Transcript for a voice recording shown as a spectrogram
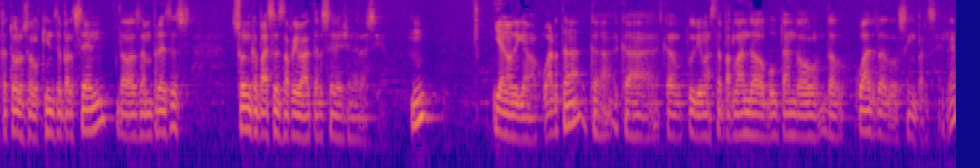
14 o al 15% de les empreses són capaces d'arribar a tercera generació. Mm? Ja no diguem a quarta, que, que, que podríem estar parlant del voltant del, del 4 del 5%. Eh?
